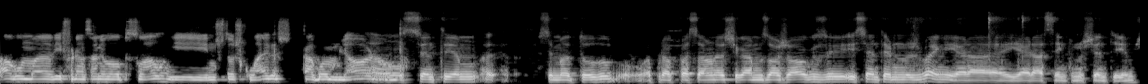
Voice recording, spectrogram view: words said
alguma diferença a nível pessoal e nos teus colegas? Estavam melhor? Não, ou... sentia-me, acima de tudo, a preocupação era chegarmos aos jogos e, e sentirmos-nos bem, e era, e era assim que nos sentíamos.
